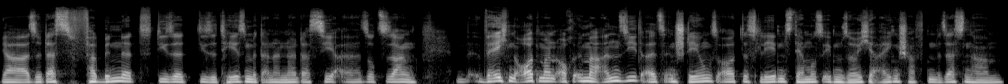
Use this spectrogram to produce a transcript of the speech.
Ja, also das verbindet diese, diese Thesen miteinander, dass sie äh, sozusagen, welchen Ort man auch immer ansieht als Entstehungsort des Lebens, der muss eben solche Eigenschaften besessen haben.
